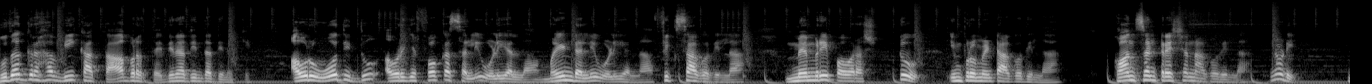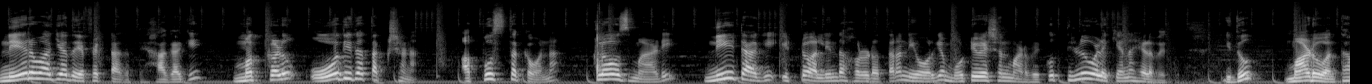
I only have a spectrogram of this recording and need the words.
ಬುಧಗ್ರಹ ವೀಕ್ ಆಗ್ತಾ ಬರುತ್ತೆ ದಿನದಿಂದ ದಿನಕ್ಕೆ. ಅವರು ಓದಿದ್ದು ಅವರಿಗೆ ಫೋಕಸ್ಸಲ್ಲಿ ಉಳಿಯಲ್ಲ ಮೈಂಡಲ್ಲಿ ಉಳಿಯಲ್ಲ ಫಿಕ್ಸ್ ಆಗೋದಿಲ್ಲ ಮೆಮ್ರಿ ಪವರ್ ಅಷ್ಟು ಇಂಪ್ರೂವ್ಮೆಂಟ್ ಆಗೋದಿಲ್ಲ ಕಾನ್ಸಂಟ್ರೇಷನ್ ಆಗೋದಿಲ್ಲ. ನೋಡಿ ನೇರವಾಗಿ ಅದು ಎಫೆಕ್ಟ್ ಆಗುತ್ತೆ. ಹಾಗಾಗಿ ಮಕ್ಕಳು ಓದಿದ ತಕ್ಷಣ ಆ ಪುಸ್ತಕವನ್ನು ಕ್ಲೋಸ್ ಮಾಡಿ ನೀಟಾಗಿ ಇಟ್ಟು ಅಲ್ಲಿಂದ ಹೊರಡೋ ಥರ ನೀವು ಅವ್ರಿಗೆ ಮೋಟಿವೇಶನ್ ಮಾಡಬೇಕು, ತಿಳುವಳಿಕೆಯನ್ನು ಹೇಳಬೇಕು. ಇದು ಮಾಡುವಂತಹ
